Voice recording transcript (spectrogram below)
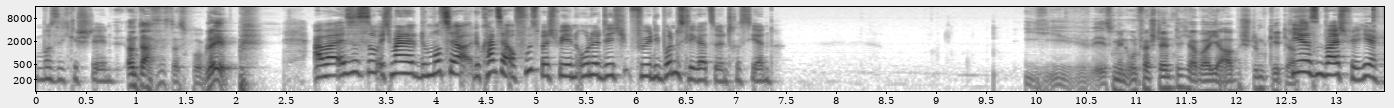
Muss ich gestehen. Und das ist das Problem. Aber es ist so, ich meine, du musst ja, du kannst ja auch Fußball spielen, ohne dich für die Bundesliga zu interessieren. Ist mir unverständlich, aber ja, bestimmt geht das. Hier ist ein Beispiel, hier.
